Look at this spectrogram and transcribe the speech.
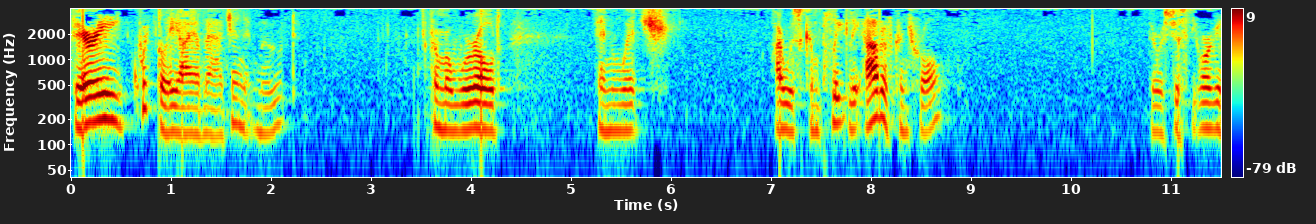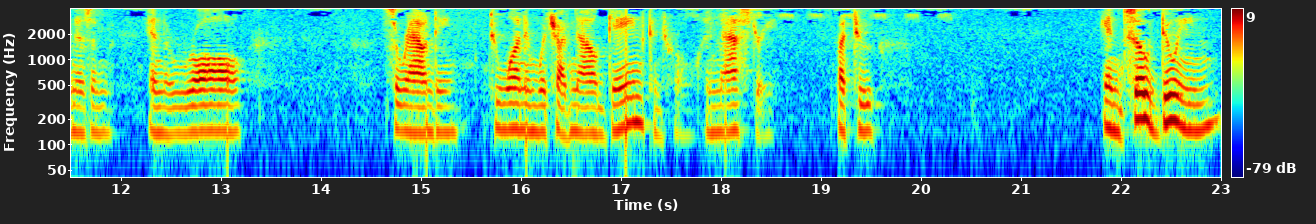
very quickly, I imagine, it moved from a world in which I was completely out of control. There was just the organism and the raw surrounding to one in which I've now gained control and mastery. But to, in so doing,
